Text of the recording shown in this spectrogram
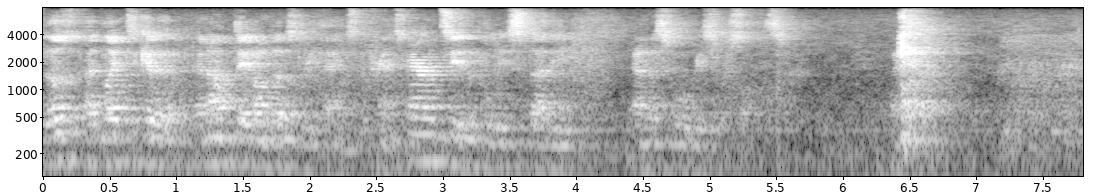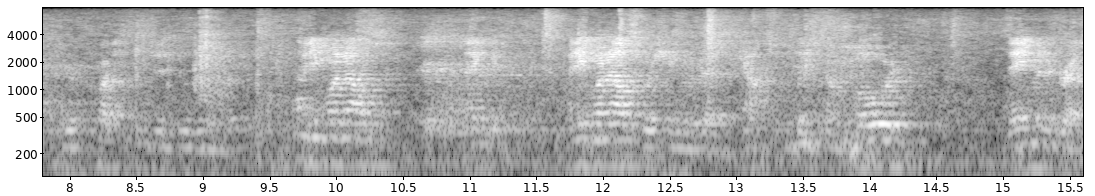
So those, I'd like to get a- an update on those three things, the transparency, the police study, and the school resource officer. Thank you. Your questions is. Anyone else? Thank you. Anyone else wishing to address council, please come forward, name and address.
